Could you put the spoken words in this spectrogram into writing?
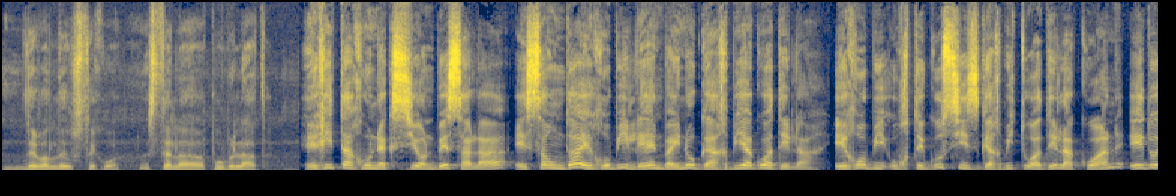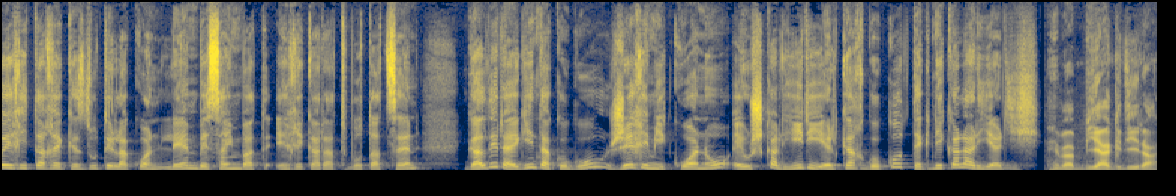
debalde ustekoa, ez dela pubelata. Herritarrunek zion bezala, ezaunda errobi lehen baino garbiagoa dela. Errobi urte guziz garbitua delakoan, edo herritarrek ez dutelakoan lehen bezain bat errekarat botatzen, galdera egindako gu Jeremy Koano Euskal Hiri Elkargoko teknikalariari. Eba biak dira,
